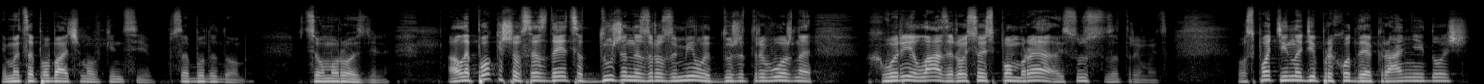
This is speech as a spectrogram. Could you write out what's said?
І ми це побачимо в кінці. Все буде добре в цьому розділі. Але поки що все здається дуже незрозуміле, дуже тривожне. Хворі лазер, ось ось помре, а Ісус затримується. Господь іноді приходить як ранній дощ,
